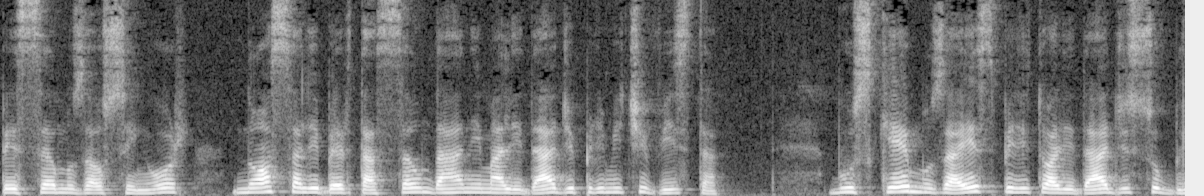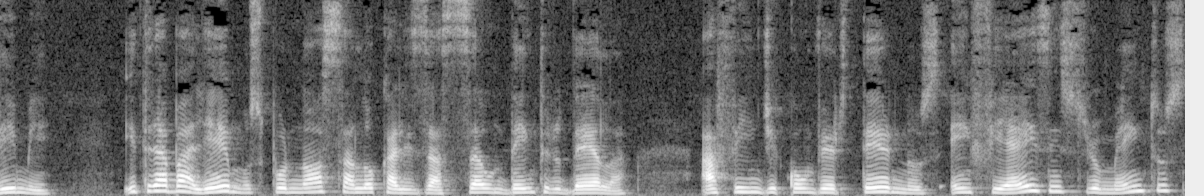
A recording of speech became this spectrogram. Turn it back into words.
Peçamos ao Senhor nossa libertação da animalidade primitivista. Busquemos a espiritualidade sublime e trabalhemos por nossa localização dentro dela, a fim de converter-nos em fiéis instrumentos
